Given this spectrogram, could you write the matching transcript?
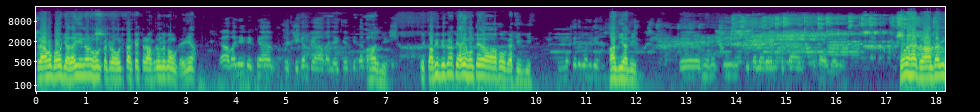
ਟ੍ਰੈਫਿਕ ਬਹੁਤ ਜ਼ਿਆਦਾ ਹੀ ਇਹਨਾਂ ਨੂੰ ਹੁਣ ਕੰਟਰੋਲ ਕਰਕੇ ਟ੍ਰੈਫਿਕ ਨੂੰ ਲਗਾਉਣ ਰਹੇ ਆ। ਇਹ ਆਵਾਜਾਈ ਦੇਖਿਆ ਵਿਗਨ ਪਿਆ ਆਵਾਜਾਈ ਚ ਕਿੱਦਾਂ ਹਾਂਜੀ। ਇਹ ਕਾਫੀ ਵਿਗਣ ਪਿਆ ਹੁਣ ਤੇ ਹੋ ਗਿਆ ਠੀਕ ਜੀ? ਮੌਕੇ ਤੇ ਪਹੁੰਚ ਗਏ? ਹਾਂਜੀ ਹਾਂਜੀ। ਤੇ ਹੁਣ ਕੀ ਕੀਤਾ ਜਾ ਰਿਹਾ ਇਹਨੂੰ ਕਿੱਦਾਂ ਪਕਾਇਆ ਜਾਏਗਾ ਹੁਣ ਹੈਡਰ ਆਂਦਾ ਜੀ।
